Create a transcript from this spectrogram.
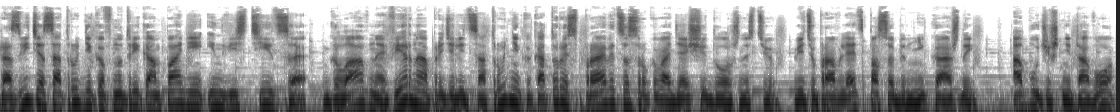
Развитие сотрудников внутри компании – инвестиция. Главное – верно определить сотрудника, который справится с руководящей должностью, ведь управлять способен не каждый. Обучишь не того,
